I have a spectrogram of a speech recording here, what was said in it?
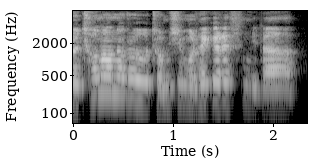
오늘은 천 원으로 점심을 해결했습니다.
